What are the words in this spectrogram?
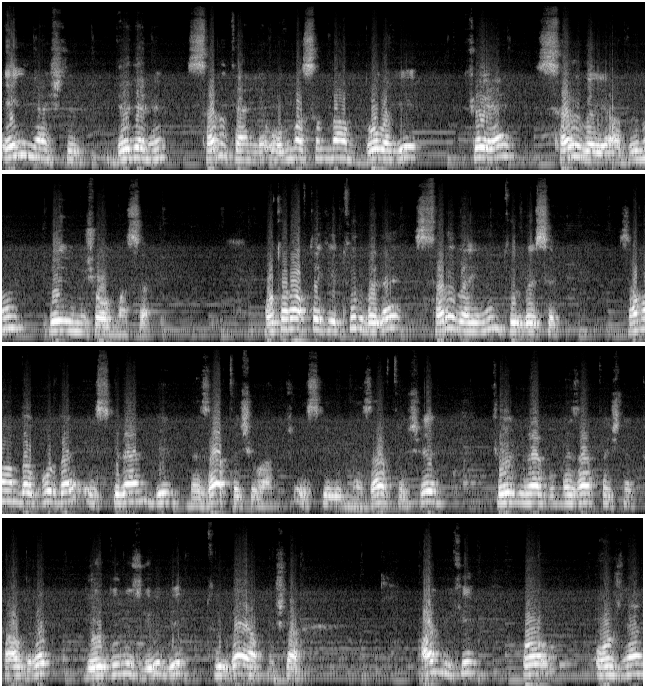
en yaşlı dedenin sarı tenli olmasından dolayı köye Sarıdayı adını verilmiş olması. Fotoğraftaki türbe de Sarıdayı'nın türbesi. Zamanında burada eskiden bir mezar taşı varmış. Eski bir mezar taşı. Köylüler bu mezar taşını kaldırıp gördüğünüz gibi bir türbe yapmışlar. Halbuki o orijinal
